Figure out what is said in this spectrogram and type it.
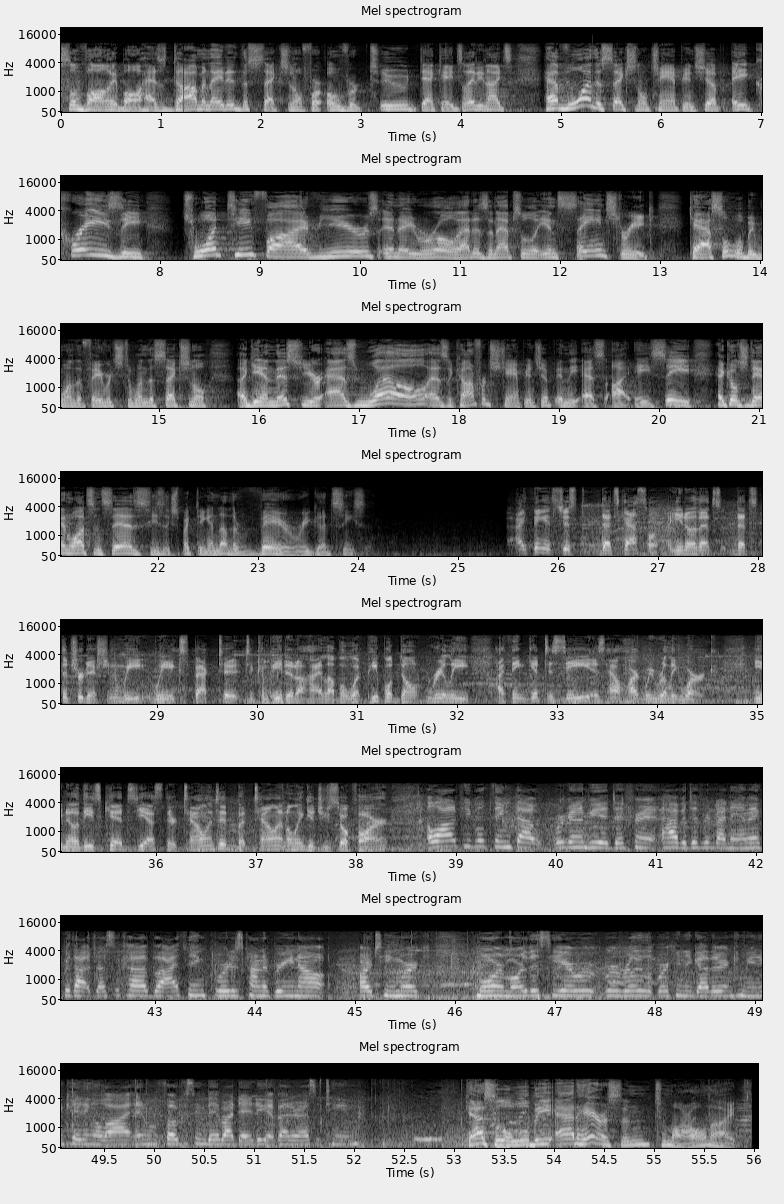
Castle Volleyball has dominated the sectional for over two decades. Lady Knights have won the sectional championship a crazy 25 years in a row. That is an absolutely insane streak. Castle will be one of the favorites to win the sectional again this year, as well as the conference championship in the SIAC. Head coach Dan Watson says he's expecting another very good season. I think it's just that's Castle. You know, that's that's the tradition. We we expect to, to compete at a high level. What people don't really, I think, get to see is how hard we really work. You know, these kids, yes, they're talented, but talent only gets you so far. A lot of people think that we're going to be a different, have a different dynamic without Jessica, but I think we're just kind of bringing out our teamwork more and more this year. We're, we're really working together and communicating a lot and focusing day by day to get better as a team. Castle will be at Harrison tomorrow night.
